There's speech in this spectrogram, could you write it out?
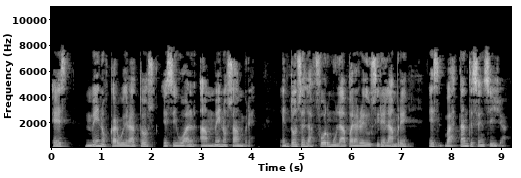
es menos carbohidratos es igual a menos hambre. Entonces la fórmula para reducir el hambre es bastante sencilla.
